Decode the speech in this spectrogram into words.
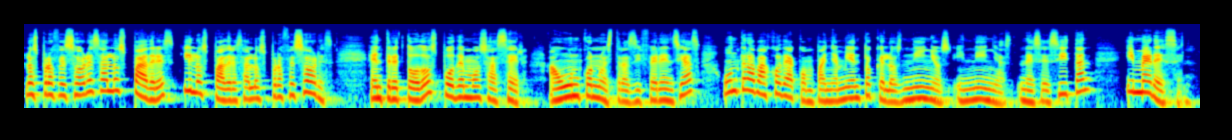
los profesores a los padres y los padres a los profesores. Entre todos podemos hacer, aún con nuestras diferencias, un trabajo de acompañamiento que los niños y niñas necesitan y merecen.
